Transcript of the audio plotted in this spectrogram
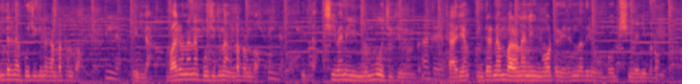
ഇന്ദ്രനെ പൂജിക്കുന്ന കണ്ടിട്ടുണ്ടോ? ഇല്ല. ഇല്ല. വരുണനെ പൂജിക്കുന്ന കണ്ടിട്ടുണ്ടോ? ഇല്ല. ഇല്ല. ശിവനെ ഇന്നും പൂജിക്കുന്നുണ്ട്. കാര്യം ഇന്ദ്രനും വരുണനും ഇങ്ങോട്ട് വരുന്നതിന് മുമ്പും ശിവൻ ഇവിടെ ഉണ്ട്.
